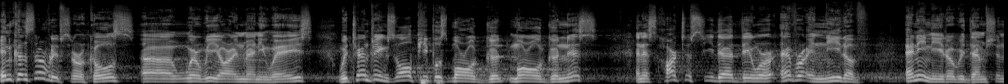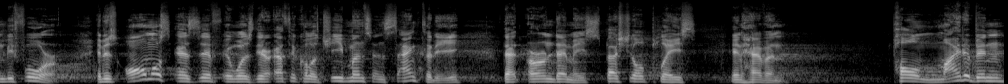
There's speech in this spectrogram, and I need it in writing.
In conservative circles, uh, where we are in many ways, we tend to exalt people's moral, good, moral goodness, and it's hard to see that they were ever in need of any need of redemption before. It is almost as if it was their ethical achievements and sanctity that earned them a special place in heaven. Paul might have been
